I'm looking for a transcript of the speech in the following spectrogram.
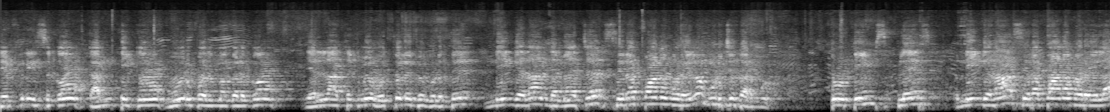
ரெஃப்ரிஸுக்கும் கமிட்டிக்கும் ஊர் பொதுமக்களுக்கும் எல்லாத்துக்குமே ஒத்துழைப்பு கொடுத்து நீங்க தான் இந்த மேட்சை சிறப்பான முறையில் முடிச்சு தரணும். டூ டீம்ஸ் பிளேயர்ஸ் நீங்க தான் சிறப்பான முறையில்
